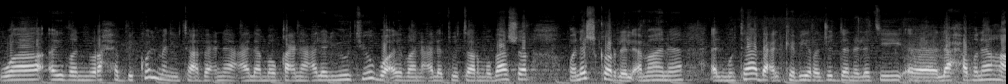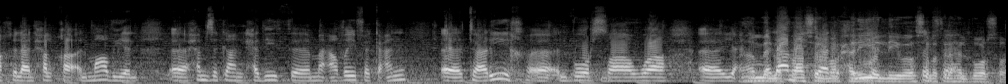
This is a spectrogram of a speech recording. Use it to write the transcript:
وأيضا نرحب بكل من يتابعنا على موقعنا على اليوتيوب وأيضا على تويتر مباشر. ونشكر للأمانة المتابعة الكبيرة جدا التي آه، لاحظناها خلال الحلقة الماضية. آه، حمزة كان الحديث آه، مع ضيفك عن تاريخ البورصة ويعني أهم الملامح المرحلية اللي وصلت لها البورصة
